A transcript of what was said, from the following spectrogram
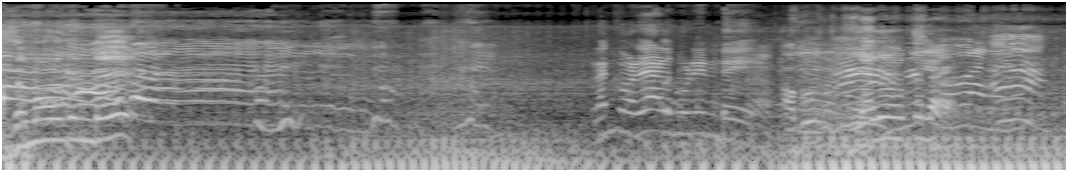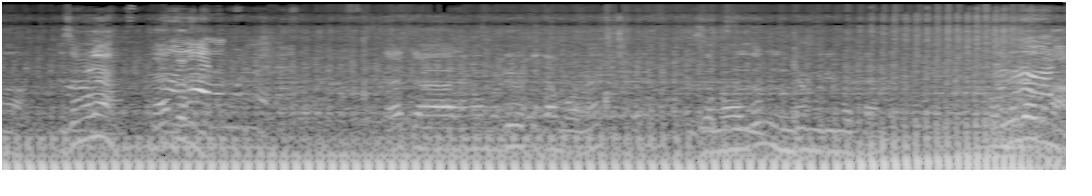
ഇസമോളുണ്ട് അപ്പൊ എല്ലാവരും ഓർത്തല്ലേ? ഇസമോളെ മുടി വെട്ടിക്കാൻ പോകുന്നത് ഇസമോളും ഇന്ന മുടി വെട്ടാൻ മുടി വെട്ടണോ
